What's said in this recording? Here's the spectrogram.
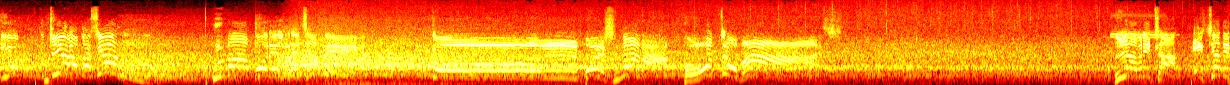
y op- llega la ocasión. Va por el rechace. ¡Gol! Pues nada, otro más. La brecha es ya de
